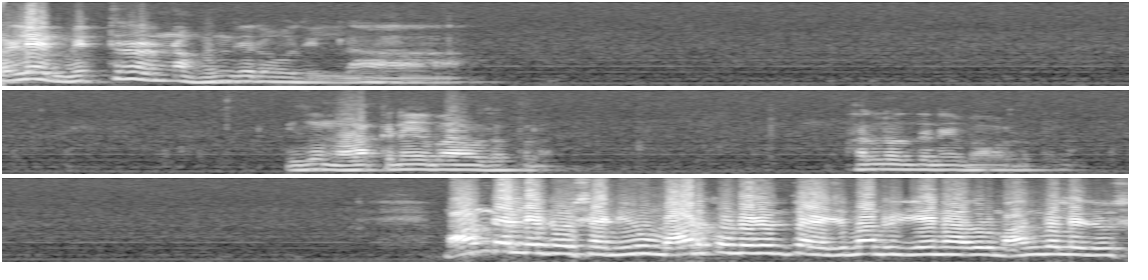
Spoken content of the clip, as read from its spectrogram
ಒಳ್ಳೆ ಮಿತ್ರರನ್ನು ಹೊಂದಿರುವುದಿಲ್ಲ. ಇದು ನಾಲ್ಕನೇ ಭಾವದ ಫಲ, ಹನ್ನೊಂದನೇ ಭಾವದ ಫಲ. ಮಾಂಗಲ್ಯ ದೋಷ ನೀವು ಮಾಡ್ಕೊಂಡಿರುವಂತ ಯಜಮಾನರಿಗೆ ಏನಾದರೂ ಮಾಂಗಲ್ಯ ದೋಷ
